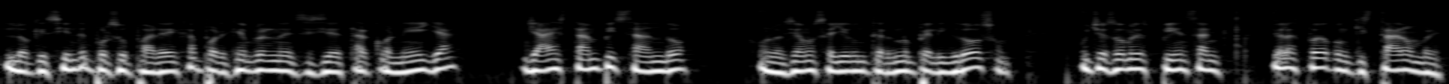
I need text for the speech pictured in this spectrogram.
lo que siente por su pareja, por ejemplo, la necesidad de estar con ella, ya están pisando, como lo decíamos ayer, un terreno peligroso. Muchos hombres piensan, yo las puedo conquistar, hombre,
